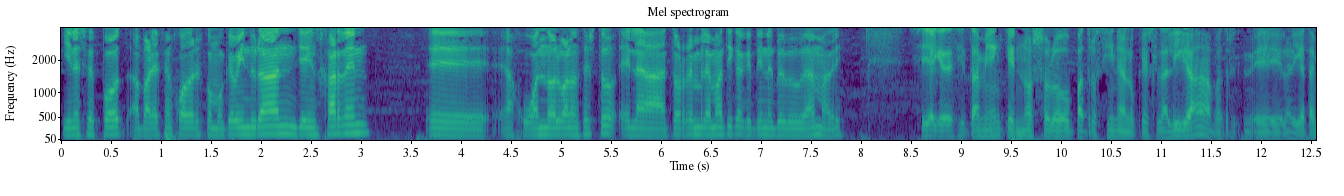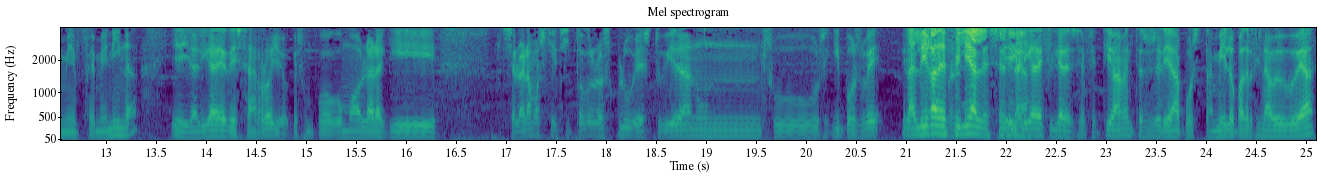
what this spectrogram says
Y en ese spot aparecen jugadores como Kevin Durant, James Harden, eh, jugando al baloncesto en la torre emblemática que tiene el BBVA en Madrid. Sí, hay que decir también que no solo patrocina lo que es la liga, eh, la liga también femenina y la liga de desarrollo, que es un poco como hablar aquí, si habláramos que si todos los clubes tuvieran un, sus equipos B. La liga de bueno, filiales Sí, sería. la liga de filiales, efectivamente, eso sería, pues también lo patrocina BBVA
